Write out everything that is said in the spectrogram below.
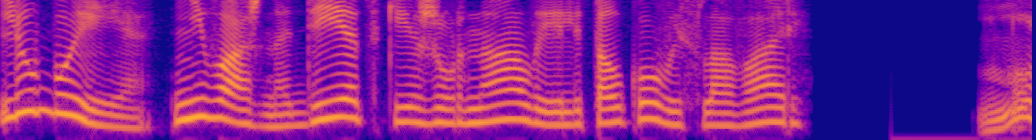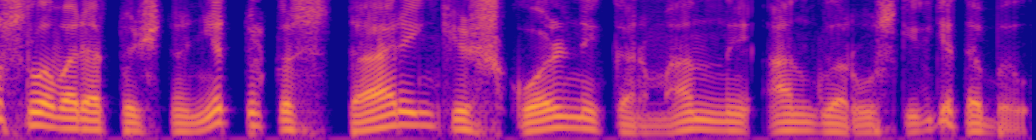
«Любые, неважно, детские, журналы или толковый словарь». «Ну, словаря точно нет, только старенький, школьный, карманный, англо-русский где-то был».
